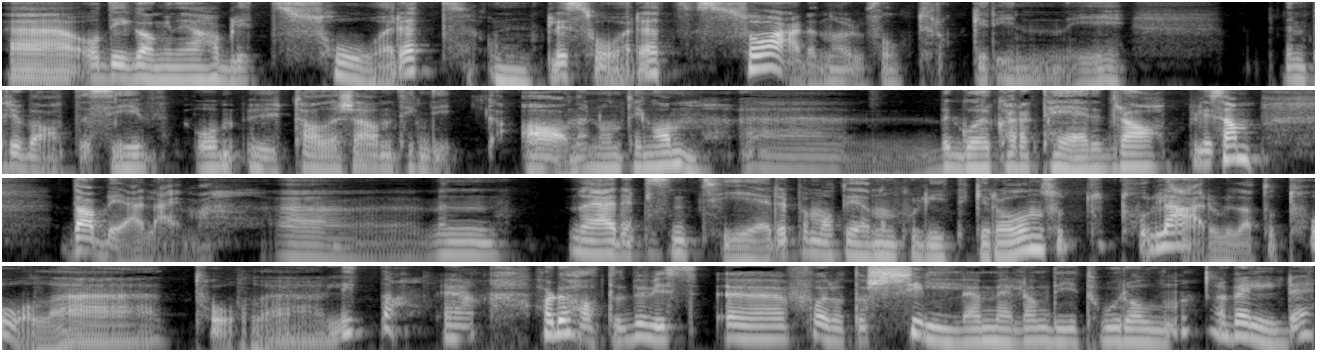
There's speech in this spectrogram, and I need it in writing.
Uh, og de gangene jeg har blitt såret, ordentlig såret, så er det når folk tråkker inn i den private siv og uttaler seg om ting de ikke aner noen ting om. Uh, begår karakterdrap, liksom. Da blir jeg lei meg. Uh, men når jeg representerer på en måte gjennom politikerrollen, så lærer du deg til å tåle, tåle litt, da. Ja. Har du hatt et bevisst uh, forhold til å skille mellom de to rollene? Veldig.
